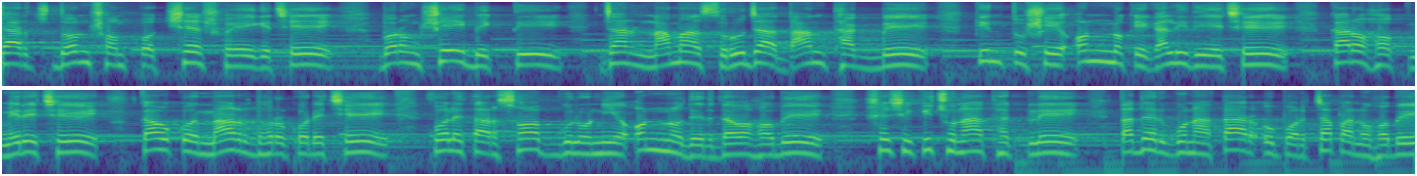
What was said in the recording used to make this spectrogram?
যার ধন সম্পদ শেষ হয়ে গেছে, বরং সেই ব্যক্তি যার নামাজ, রোজা, দান থাকবে, কিন্তু সে অন্যকে গালি দিয়েছে, কারও হক মেরেছে, কাউকে মারধর করেছে, ফলে তার সবগুলো নিয়ে অন্যদের দেওয়া হবে। শেষে কিছু না থাকলে তাদের গুণা তার উপর চাপানো হবে।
